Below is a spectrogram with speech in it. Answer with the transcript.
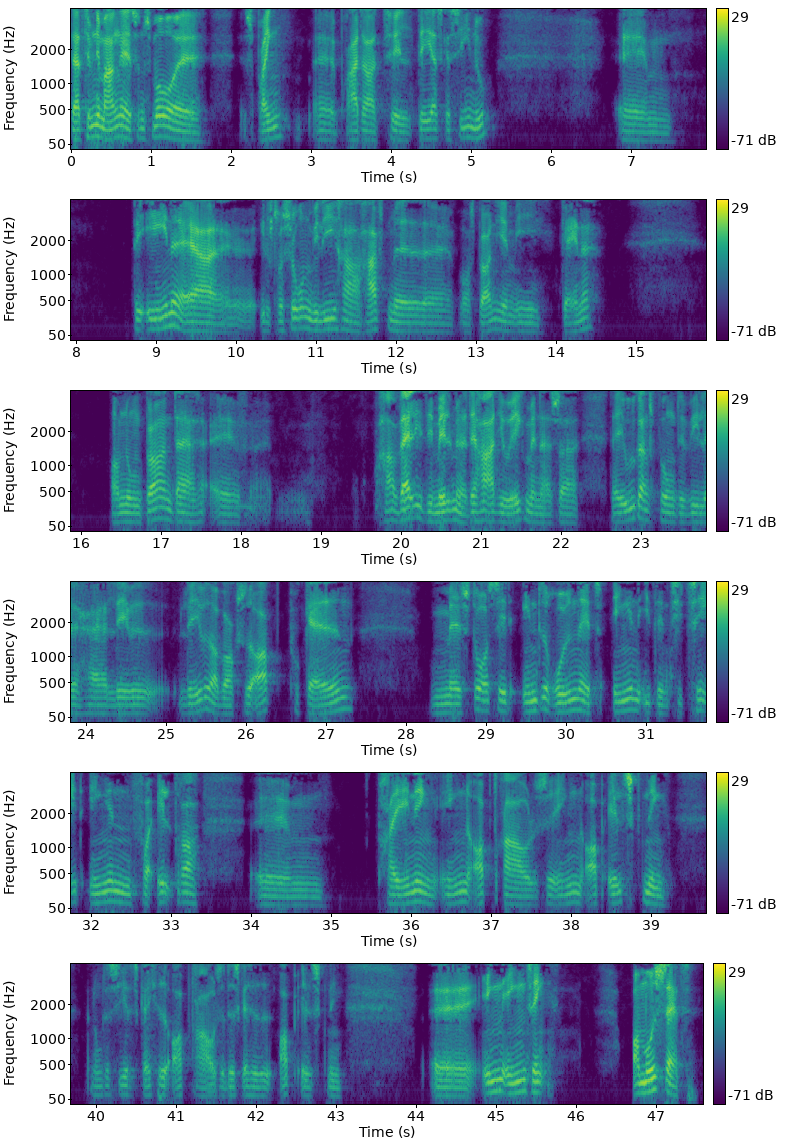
Der er temmelig mange øh, sådan små øh, springbrætter øh, til det, jeg skal sige nu. Øhm, det ene er øh, illustrationen, vi lige har haft med øh, vores børnehjem i Ghana. Om nogle børn, der øh, har valget imellem, eller det har de jo ikke, men altså, der i udgangspunktet ville have levet, levet og vokset op på gaden, med stort set intet rodnet, ingen identitet, ingen forældre, øh, prægning, ingen opdragelse, ingen opelskning. Der er nogen, der siger, at det skal ikke hedde opdragelse, det skal hedde opelskning. Øh, ingen ingenting. Og modsat,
